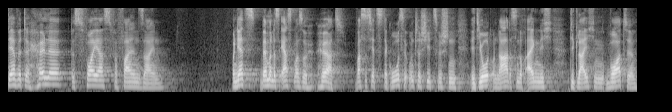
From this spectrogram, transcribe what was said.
der wird der Hölle des Feuers verfallen sein. Und jetzt, wenn man das erstmal so hört, was ist jetzt der große Unterschied zwischen Idiot und Narr? Das sind doch eigentlich die gleichen Worte.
